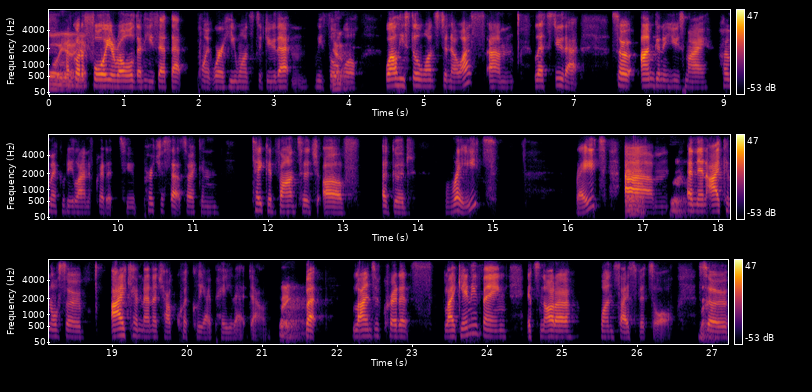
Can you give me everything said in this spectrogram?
Oh, yeah, I've got yeah. a four year old, and he's at that point where he wants to do that, and we thought, yeah. well while he still wants to know us, um, let's do that. So I'm going to use my home equity line of credit to purchase that so I can take advantage of a good rate, right? Yeah, um, sure. And then I can also, I can manage how quickly I pay that down. Right. But lines of credits, like anything, it's not a one size fits all. Right. So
